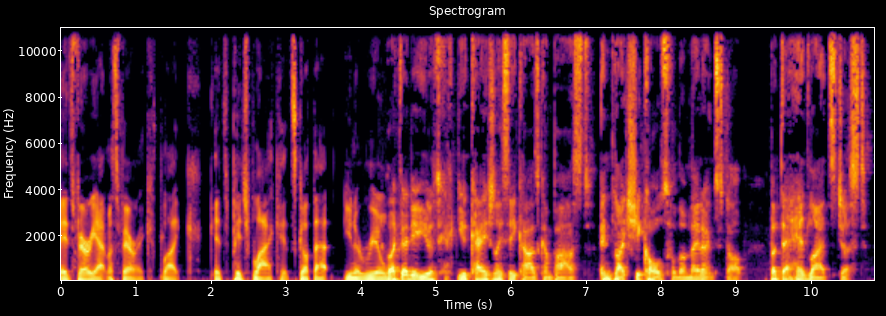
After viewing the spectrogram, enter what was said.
it's very atmospheric. Like it's pitch black. It's got that you know real like the idea you you occasionally see cars come past and like she calls for them, they don't stop, but their headlights just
